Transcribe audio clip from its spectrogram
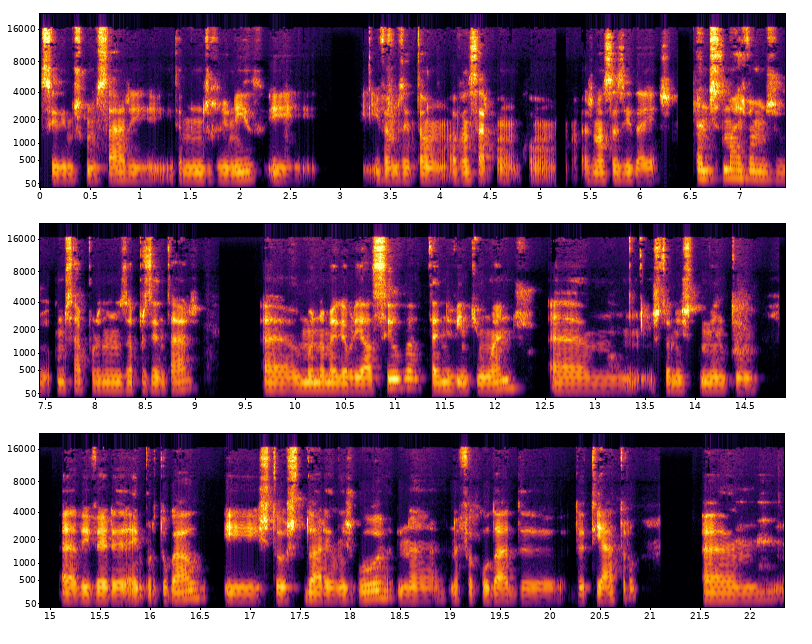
decidimos começar e, e temos-nos reunido e, e, vamos então avançar com, com, as nossas ideias. Antes de mais, vamos começar por nos apresentar. Uh, o meu nome é Gabriel Silva, tenho 21 anos, um, estou neste momento a viver em Portugal e estou a estudar em Lisboa, na, na Faculdade de, de Teatro. Um,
